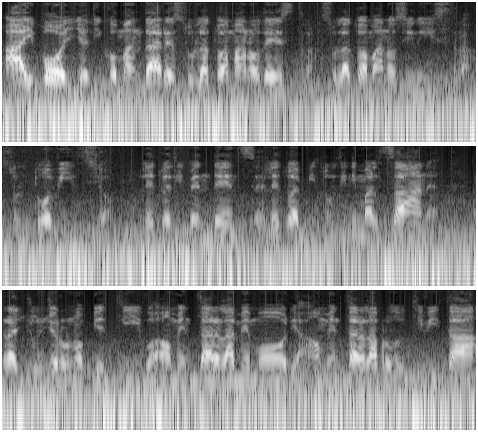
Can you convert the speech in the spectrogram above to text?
hai voglia di comandare sulla tua mano destra, sulla tua mano sinistra, sul tuo vizio, le tue dipendenze, le tue abitudini malsane, raggiungere un obiettivo, aumentare la memoria, aumentare la produttività,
